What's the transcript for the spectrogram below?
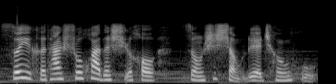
所以和他说话的时候总是省略称呼。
